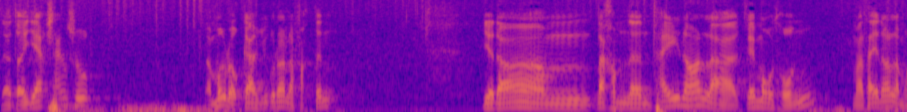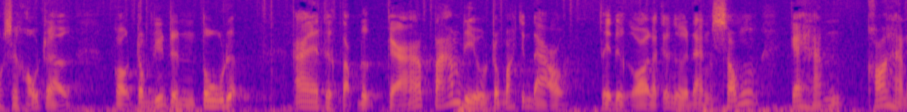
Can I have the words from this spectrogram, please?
là tuệ giác sáng suốt. Và mức độ cao nhất của nó là phật tính do đó um, ta không nên thấy nó là cái mâu thuẫn mà thấy nó là một sự hỗ trợ. Còn trong tiến trình tu đó ai thực tập được cả 8 điều trong bát chánh đạo thì được gọi là cái người đang sống cái hạnh khó hành.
